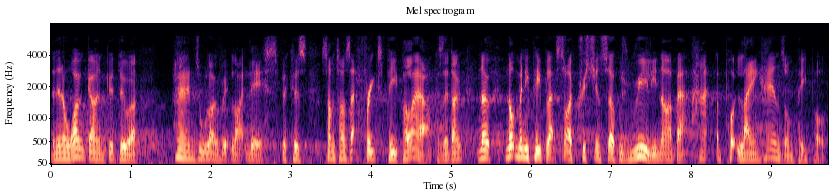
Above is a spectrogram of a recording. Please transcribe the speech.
And then I won't go and do a hands all over it like this because sometimes that freaks people out because they don't know. Not many people outside Christian circles really know about ha- put, laying hands on people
